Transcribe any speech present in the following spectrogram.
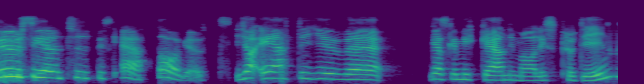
Hur ser en typisk ätdag ut? Jag äter ju eh, ganska mycket animaliskt protein.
